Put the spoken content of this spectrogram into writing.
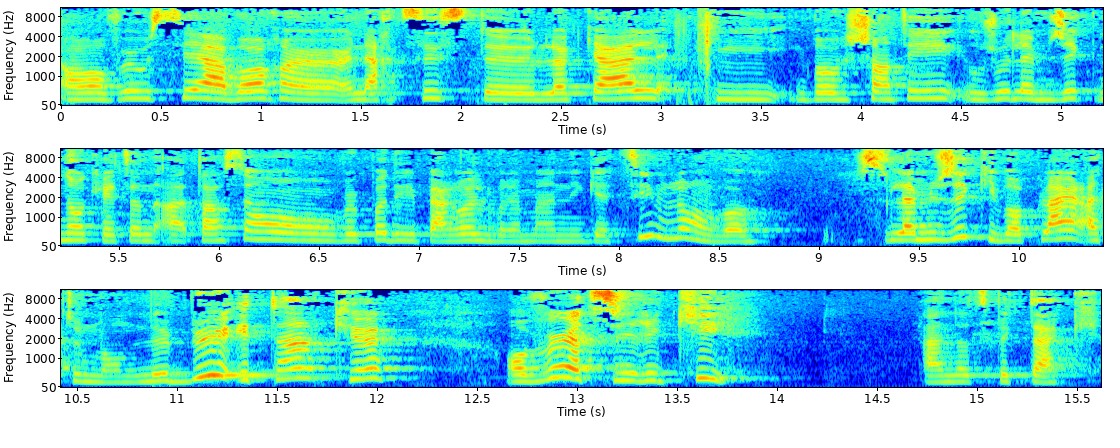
On veut aussi avoir un, artiste euh, local qui va chanter ou jouer de la musique non. Attention, on veut pas des paroles vraiment négatives, là, on va... C'est la musique qui va plaire à tout le monde. Le but étant que on veut attirer qui à notre spectacle?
